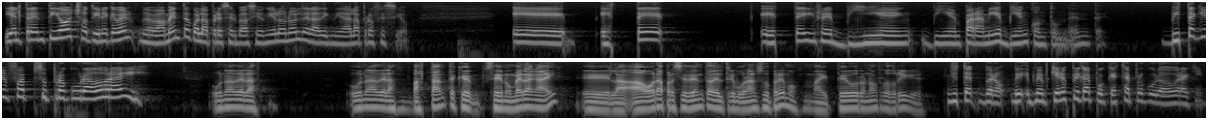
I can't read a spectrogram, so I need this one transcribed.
Y el 38 tiene que ver nuevamente con la preservación y el honor de la dignidad de la profesión. Eh, este, este INRE bien, bien, para mí es bien contundente. ¿Viste quién fue su procurador ahí? Una de las, una de las bastantes que se enumeran ahí, eh, la ahora presidenta del Tribunal Supremo, Maite Orono Rodríguez. usted, bueno, me, quiero explicar por qué está el procurador aquí.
